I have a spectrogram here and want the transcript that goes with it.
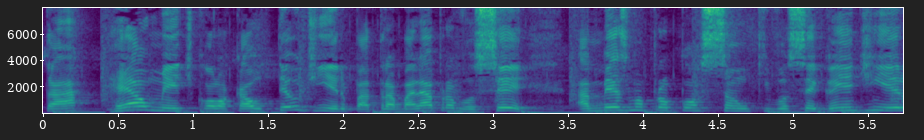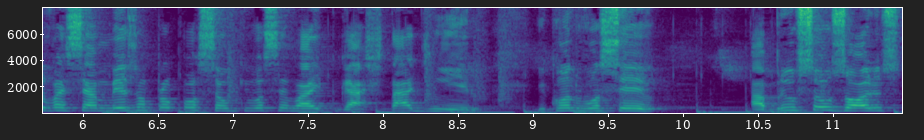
tá, realmente colocar o teu dinheiro para trabalhar para você, a mesma proporção que você ganha dinheiro vai ser a mesma proporção que você vai gastar dinheiro. E quando você abrir os seus olhos,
